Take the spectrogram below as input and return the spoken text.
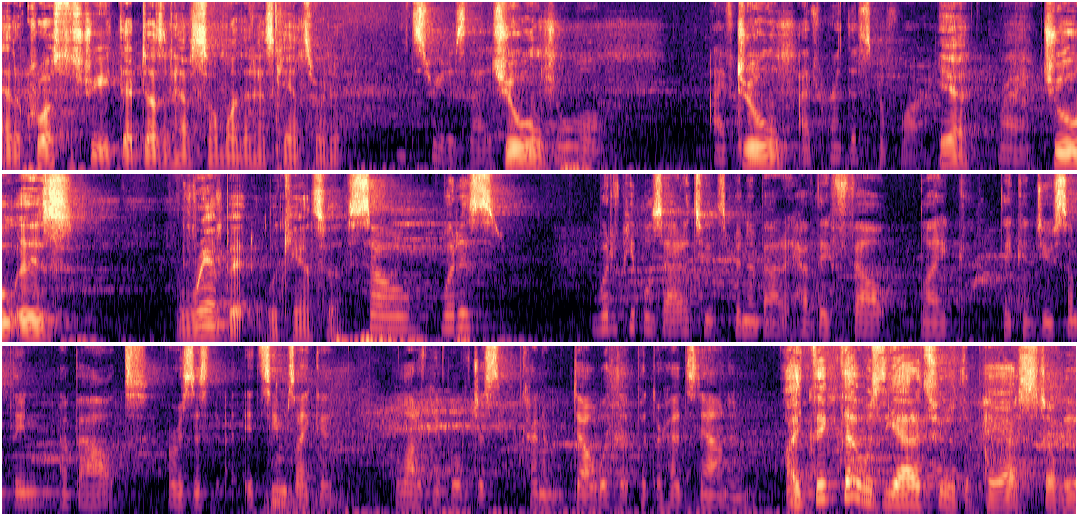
and across the street that doesn't have someone that has cancer in it. What street is that? Is that Jewel. Jewel. I've Jewel. Heard, I've heard this before. Yeah, Right. Jewel is rampant with cancer. So, what is, what have people's attitudes been about it? Have they felt like they could do something about, or is this? It seems like it, a lot of people have just kind of dealt with it, put their heads down, and I think that was the attitude of the past, I'll be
